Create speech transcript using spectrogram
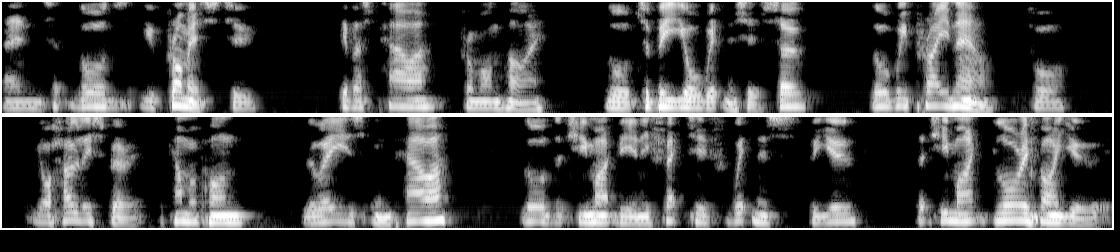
And Lord, you've promised to give us power from on high, Lord, to be your witnesses. So, Lord, we pray now for your Holy Spirit to come upon Louise in power Lord, that she might be an effective witness for you, that she might glorify you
